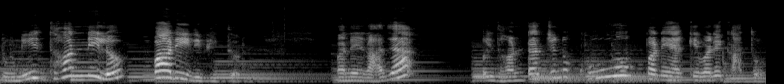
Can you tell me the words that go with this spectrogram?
টুনির ধন নিল বাড়ির ভিতর। মানে রাজা ওই ধনটার জন্য খুব মানে একেবারে কাতর।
